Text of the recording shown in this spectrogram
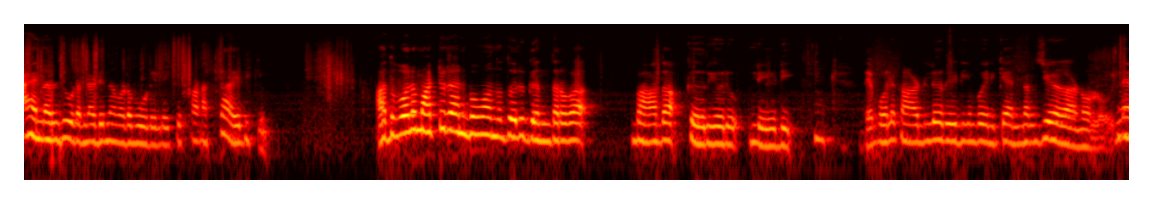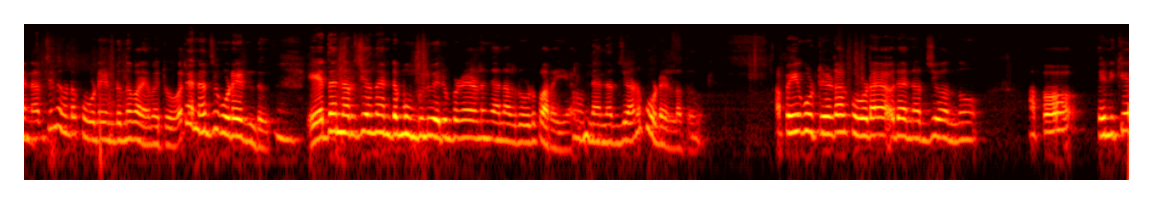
ആ എനർജി ഉടനടി നമ്മുടെ ബോഡിയിലേക്ക് കണക്റ്റ് ആയിരിക്കും. അതുപോലെ മറ്റൊരു അനുഭവം വന്നത് ഒരു ഗന്ധർവ ബാധ കയറിയൊരു ലേഡി ഇതേപോലെ കാർഡിൽ റീഡ് ചെയ്യുമ്പോൾ എനിക്ക് എനർജി കാണുള്ളൂ. ഇല്ല എനർജി നിങ്ങളുടെ കൂടെ ഉണ്ടെന്ന് പറയാൻ പറ്റുമോ? ഒരു എനർജി കൂടെ ഉണ്ട്. ഏത് എനർജിയാണെന്ന് എന്റെ മുമ്പിൽ വരുമ്പോഴാണ് ഞാൻ അവരോട് പറയുക ഇന്ന എനർജിയാണ് കൂടെ ഉള്ളത്. അപ്പോൾ ഈ കുട്ടിയുടെ കൂടെ ഒരു എനർജി വന്നു. അപ്പോൾ എനിക്ക്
